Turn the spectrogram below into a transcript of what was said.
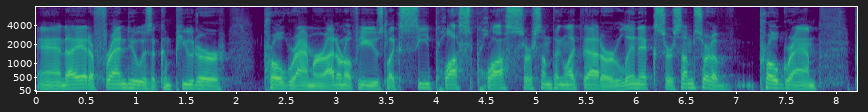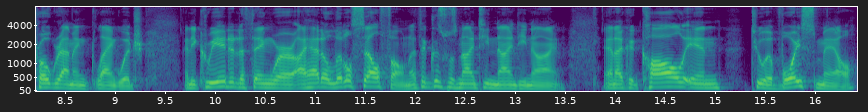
And I had a friend who was a computer programmer. I don't know if he used like C++ or something like that or Linux or some sort of program programming language. And he created a thing where I had a little cell phone. I think this was 1999. And I could call in to a voicemail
